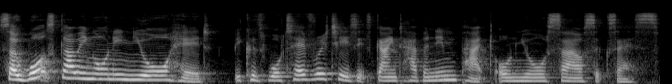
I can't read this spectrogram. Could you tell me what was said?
So what's going on in your head? Because whatever it is, it's going to have an impact on your sales success.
